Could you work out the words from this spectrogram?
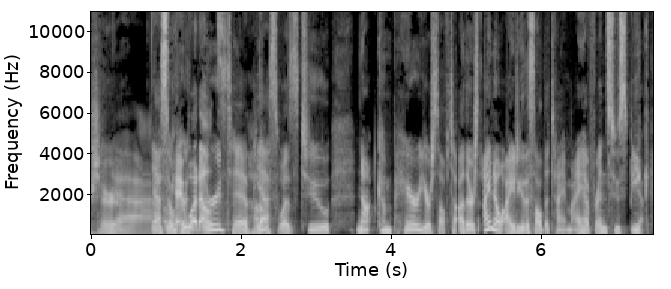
Sure. Yeah. Yeah. So okay, her what third else? tip, uh-huh. yes, was to not compare yourself to others. I know I do this all the time. I have friends who speak yeah.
